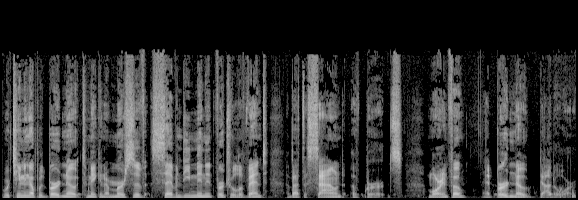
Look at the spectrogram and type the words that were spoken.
We're teaming up with BirdNote to make an immersive 70 minute virtual event about the sound of birds. More info at birdnote.org.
